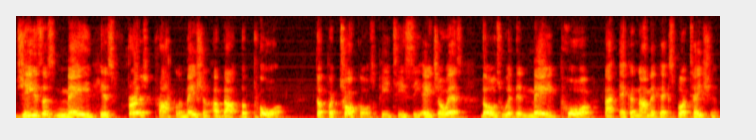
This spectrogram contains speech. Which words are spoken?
Jesus made his first proclamation about the poor, the ptochos, P-T-C-H-O-S, those who have been made poor by economic exploitation.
